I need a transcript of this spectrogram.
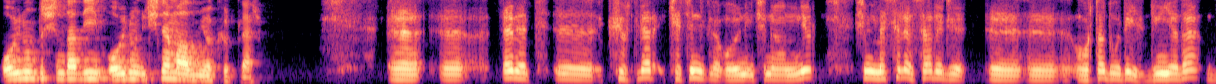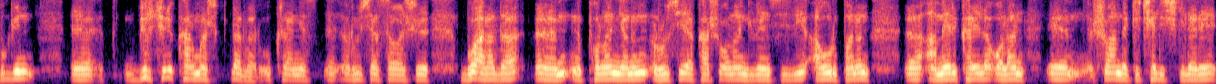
oyunun dışında değil, oyunun içine mi alınıyor Kürtler? Ee, e, evet, e, Kürtler kesinlikle oyunun içine alınıyor. Şimdi mesele sadece e, e, Orta Doğu değil, dünyada bugün e, bir sürü karmaşıklar var. Ukrayna, e, Rusya savaşı, bu arada e, Polonya'nın Rusya'ya karşı olan güvensizliği, Avrupa'nın e, Amerika ile olan e, şu andaki çelişkileri,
